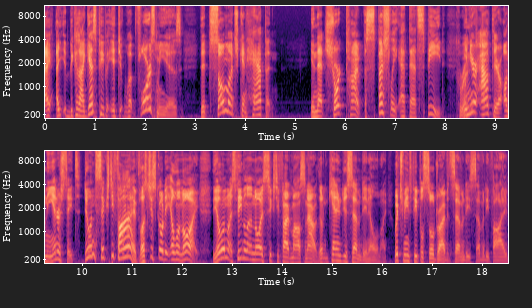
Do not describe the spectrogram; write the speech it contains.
I, I- because I guess people. It, what floors me is that so much can happen in that short time, especially at that speed. Correct. When you're out there on the interstates doing 65, let's just go to Illinois. The Illinois speed in Illinois is 65 miles an hour. They can't even do 70 in Illinois, which means people still drive at 70, 75.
